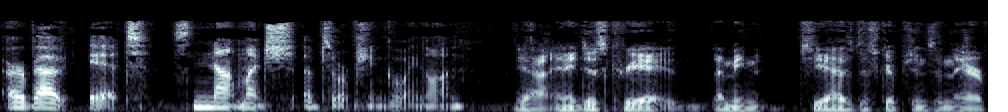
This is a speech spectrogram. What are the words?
are about it. It's not much absorption going on. Yeah, and it just create. I mean, she has descriptions in there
